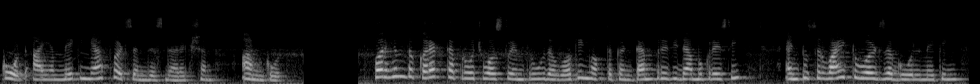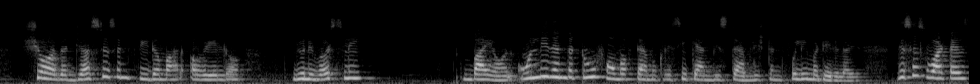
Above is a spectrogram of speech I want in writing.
quote, I am making efforts in this direction, unquote. For him, the correct approach was to improve the working of the contemporary democracy and to survive towards the goal, making sure that justice and freedom are availed of universally by all. Only then the true form of democracy can be established and fully materialized. This is what is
